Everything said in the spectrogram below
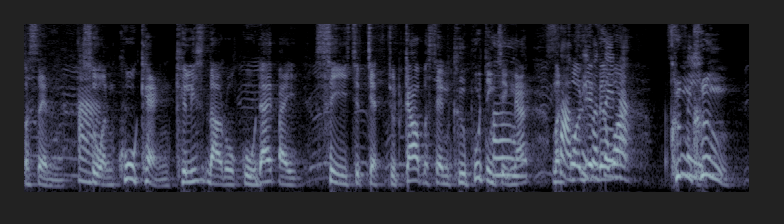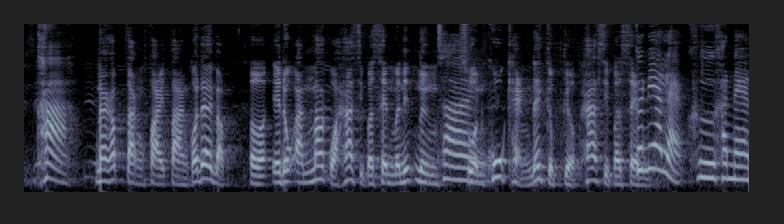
52%ส่วนคู่แข่งคิริสดาโรกูได้ไป 47.9%คือพูดจริงๆนะเออมันก็เรียกได้ว่า30%ครึ่งสี่ครึ่งค่ะๆ นะครับต่างฝ่ายต่างก็ได้แบบเออเอโดอันมากกว่า 50%มานิดนึง ใช่ ส่วนคู่แข่งได้เกือบเกือบๆ50%ก็เนี่ยแหละคือคะแนน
